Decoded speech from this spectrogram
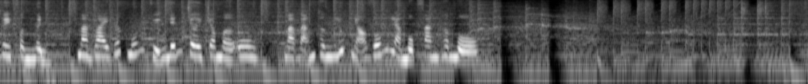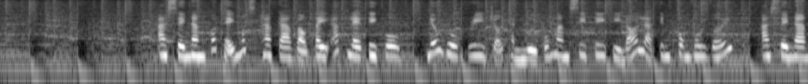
vì phần mình, Maguire rất muốn chuyển đến chơi cho MU, mà bản thân lúc nhỏ vốn là một fan hâm mộ. Arsenal có thể mất Haka vào tay Atletico. Nếu Rodri trở thành người của Man City thì đó là tin không vui với Arsenal,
